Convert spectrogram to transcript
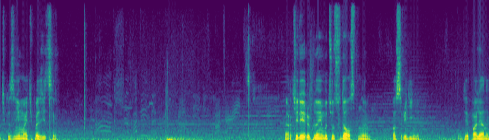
Давайте-ка занимайте позиции. Артиллерию куда-нибудь вот сюда установим. Посередине этой поляны.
